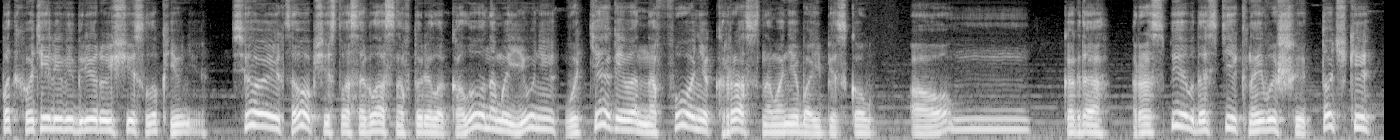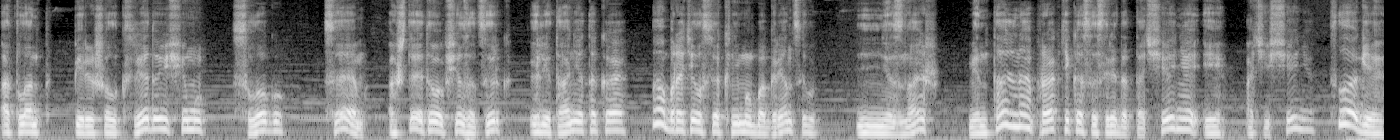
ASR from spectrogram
подхватили вибрирующий слог Юни. Все их сообщество согласно вторило колоннам и Юни, вытягивая на фоне красного неба и песков. Аом... Когда распев достиг наивысшей точки, Атлант перешел к следующему слогу. «Сэм, а что это вообще за цирк?» Или Таня такая?» Обратился к нему Багрянцев. «Не знаешь?» Ментальная практика сосредоточения и очищения, слоги,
